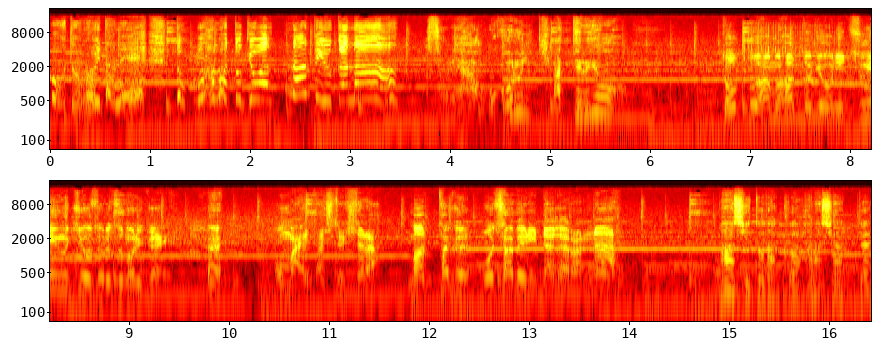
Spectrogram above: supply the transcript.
驚いたね。トップハマット卿は何て言うかな。そりゃ怒るに決まってるよ。トップハムハット卿に告げ口をするつもりかい。お前たちときたら全くおしゃべりだからな。パーシーとダックは話し合って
